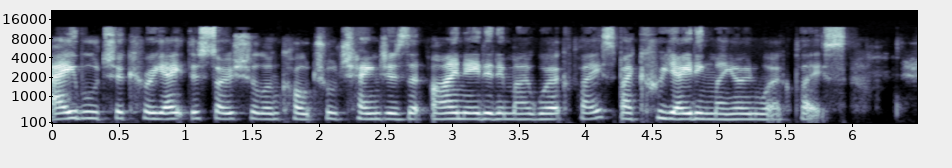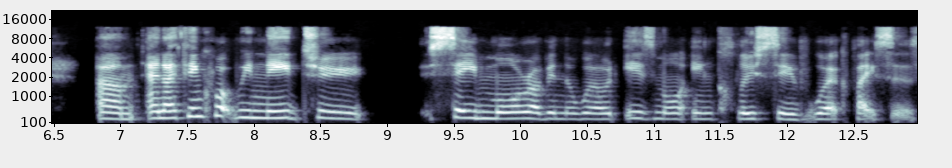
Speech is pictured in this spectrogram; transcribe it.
able to create the social and cultural changes that I needed in my workplace by creating my own workplace. Um, and I think what we need to see more of in the world is more inclusive workplaces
